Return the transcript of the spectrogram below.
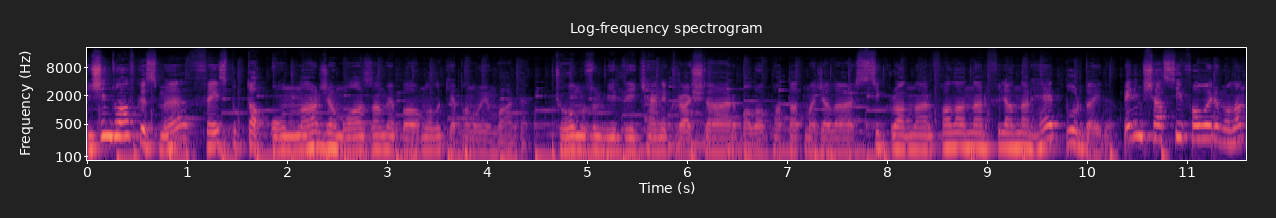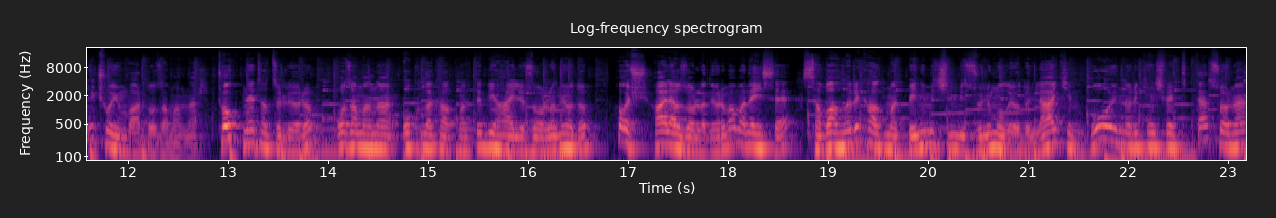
İşin tuhaf kısmı Facebook'ta onlarca muazzam ve bağımlılık yapan oyun vardı. Çoğumuzun bildiği Candy Crush'lar, balon patlatmacalar, stick run'lar falanlar filanlar hep buradaydı. Benim şahsi favorim olan 3 oyun vardı o zamanlar. Çok net hatırlıyorum. O zamanlar okula kalkmakta bir hayli zorlanıyordum. Hoş hala zorlanıyorum ama neyse. Sabahları kalkmak benim için bir zulüm oluyordu. Lakin bu oyunları keşfettikten sonra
